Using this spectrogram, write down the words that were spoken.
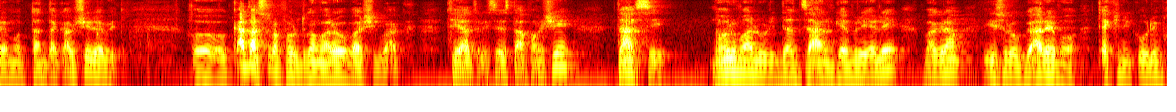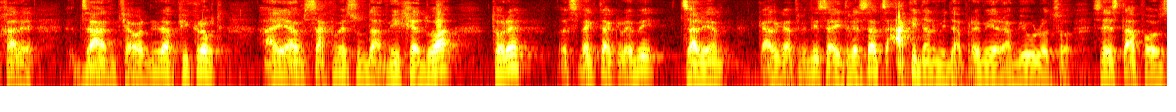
რემონტთან დაკავშირებით. კატასტროფულ მდგომარეობაში გვაქვს თეატრის ესტაფონში დასი ნორმალური და ძალიან გემრიელი მაგრამ ის რომ გარემო ტექნიკური მხარე ძალიან ჩავარდნი და ფიქრობთ აი ამ საქმეს უნდა მიხედვა თორე სპექტაკლები ძალიან კარგად მიდის აი დღესაც აქედან მიდა პრემიერა მიულოცო ზესტაფონს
